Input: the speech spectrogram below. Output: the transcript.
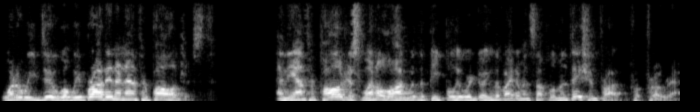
what do we do? Well, we brought in an anthropologist, and the anthropologist went along with the people who were doing the vitamin supplementation pro- pro- program.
